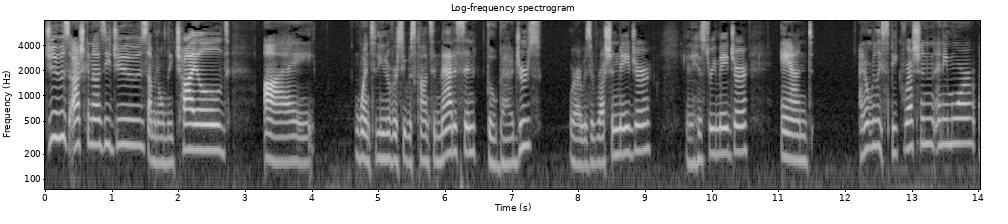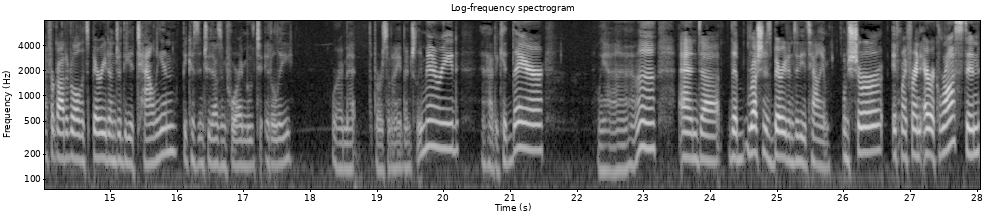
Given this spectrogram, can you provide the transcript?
Jews, Ashkenazi Jews. I'm an only child. I went to the University of Wisconsin Madison, go Badgers, where I was a Russian major and a history major. And I don't really speak Russian anymore. I forgot it all. It's buried under the Italian because in 2004 I moved to Italy, where I met the person I eventually married and had a kid there. We had, and uh, the Russian is buried under the Italian. I'm sure if my friend Eric Roston,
